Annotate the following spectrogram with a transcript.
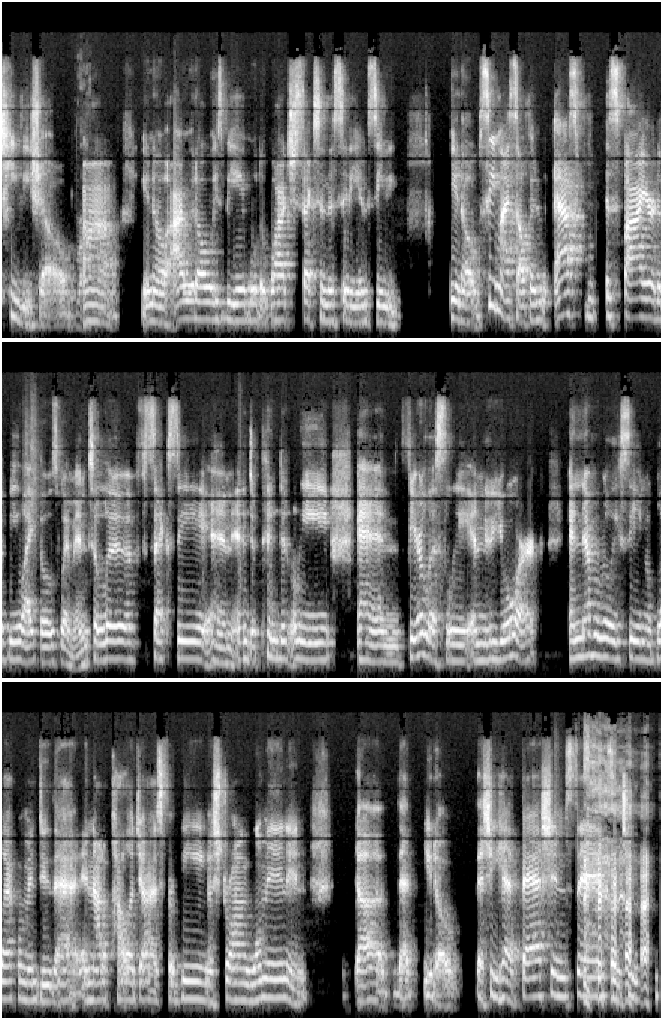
TV show. Uh, you know, I would always be able to watch Sex in the City and see, you know, see myself and ask, aspire to be like those women, to live sexy and independently and fearlessly in New York. And never really seeing a Black woman do that and not apologize for being a strong woman and uh, that, you know, that she had fashion sense and she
